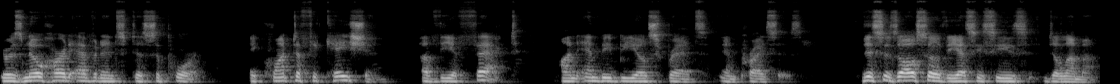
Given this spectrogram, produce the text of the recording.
there is no hard evidence to support a quantification of the effect on NBBO spreads and prices. This is also the SEC's dilemma.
